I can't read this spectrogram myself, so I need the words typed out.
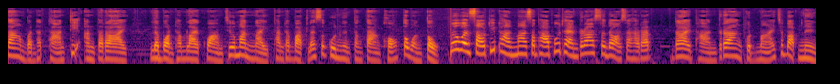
สร้างบรรทัดฐานที่อันตราย และบ่อนทำลายความเชื่อมั่นในพันธบัตรและสกุลเงินต่างๆ ของตะวันตก เมื่อวันเสาร์ที่ผ่านมาสภาผู้แทนราษฎรสหรัฐ ได้ผ่านร่างกฎหมายฉบับหนึ่ง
